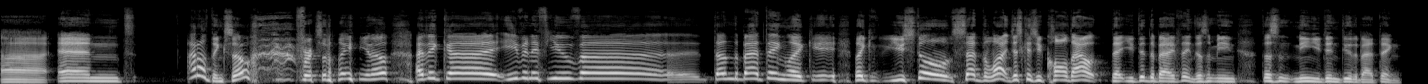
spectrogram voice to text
Uh, and I don't think so, personally. You know, I think uh, even if you've uh, done the bad thing, like eh, like you still said the line. Just because you called out that you did the bad thing doesn't mean doesn't mean you didn't do the bad thing.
